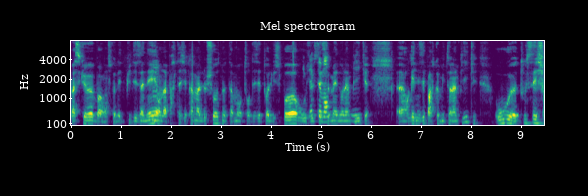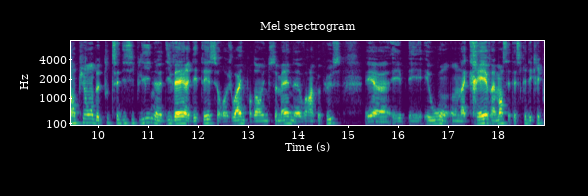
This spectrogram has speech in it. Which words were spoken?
parce que bah, on se connaît depuis des années, Mm. on a partagé pas mal de choses, notamment autour des étoiles du sport ou de ces. Mm. semaines olympiques euh, organisées par le comité olympique où euh, tous ces champions de toutes ces disciplines d'hiver et d'été se rejoignent pendant une semaine, voire un peu plus. Et, euh, et, et- et où on, on a créé vraiment cet esprit d'équipe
